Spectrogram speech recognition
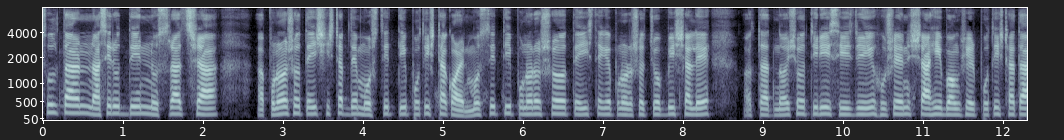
সুলতান নাসিরউদ্দিন নুসরাত শাহ পনেরোশো তেইশ খ্রিস্টাব্দে মসজিদটি প্রতিষ্ঠা করেন। মসজিদটি পনেরোশো তেইশ থেকে পনেরোশো চব্বিশ সালে, অর্থাৎ নয়শো তিরিশ হিজড়ি হুসেন শাহী বংশের প্রতিষ্ঠাতা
